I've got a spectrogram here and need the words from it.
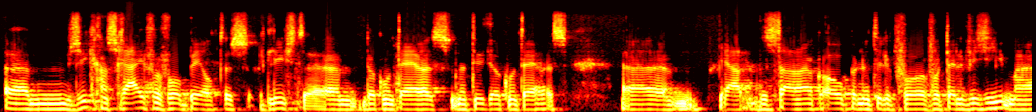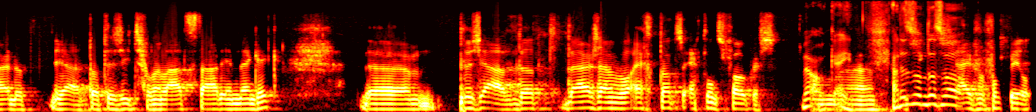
ehm, muziek gaan schrijven voor beeld. Dus het liefst ehm, documentaires, natuurdocumentaires. Ja, we staan ook open natuurlijk voor, voor televisie, maar dat, ja, dat is iets voor een later stadium, denk ik. Dus ja, dat, daar zijn we wel echt, dat is echt onze focus. Nou, oké. eh, Ja, dat is, dat is wel, schrijven voor beeld.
